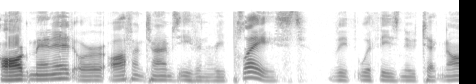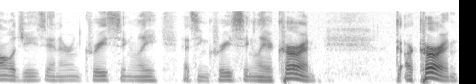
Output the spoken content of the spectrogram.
augmented or oftentimes even replaced with, with these new technologies and are increasingly, that's increasingly occurring occurring.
